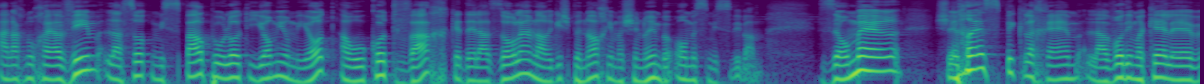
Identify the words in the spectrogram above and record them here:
אנחנו חייבים לעשות מספר פעולות יומיומיות ארוכות טווח כדי לעזור להם להרגיש בנוח עם השינויים בעומס מסביבם. זה אומר שלא יספיק לכם לעבוד עם הכלב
